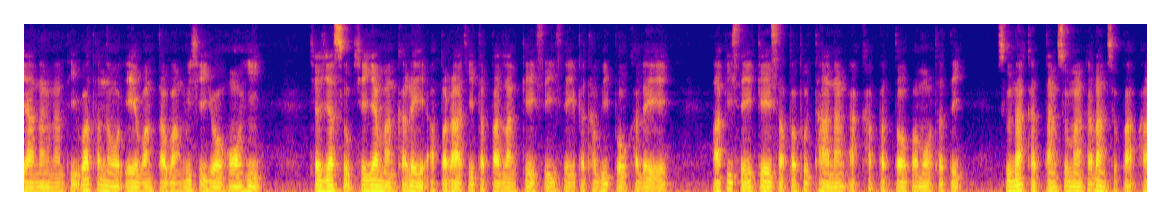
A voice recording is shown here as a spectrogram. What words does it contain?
ยานังนันทิวัฒโนเอวังตวังวิชโยโหหิชยสุชยมังคะเลอปราชิตปัลลังเกสีเสปทวิโปคะเล อภิเสเกสัพพพุทธานังอัคคปโตปโมทติ สุนัขขตังสุมังคลังสุปะพา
